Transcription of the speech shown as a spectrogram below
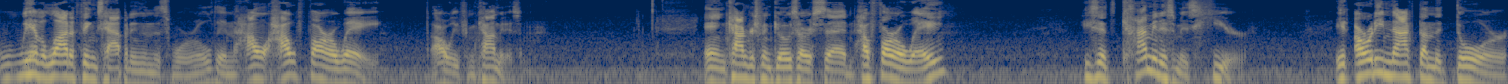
we have a lot of things happening in this world, and how how far away are we from communism?" And Congressman Gosar said, "How far away?" He said, "Communism is here. It already knocked on the door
